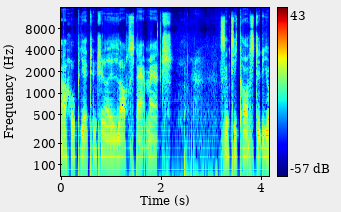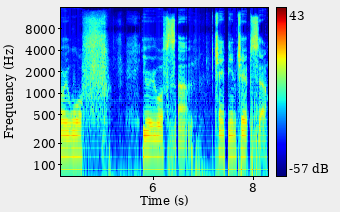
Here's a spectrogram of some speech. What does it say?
I hope he intentionally lost that match. Since he costed Yuri Wolf Yuri Wolf's um championship, so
